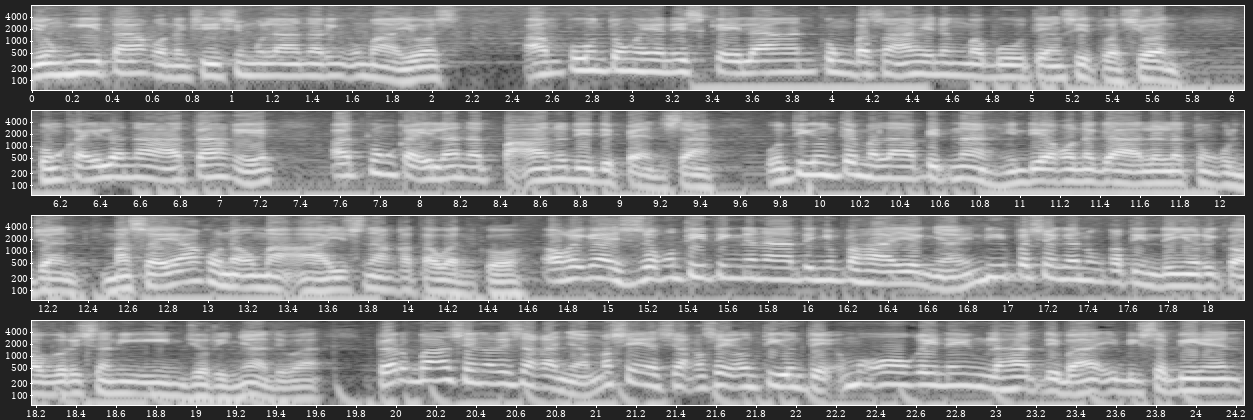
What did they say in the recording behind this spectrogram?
Yung hita ko nagsisimula na ring umayos. Ang punto ngayon is kailangan kong basahin ng mabuti ang sitwasyon. Kung kailan na-atake at kung kailan at paano didepensa. Unti-unti malapit na, hindi ako nag-aalala tungkol dyan. Masaya ako na umaayos na ang katawan ko. Okay guys, so kung titingnan natin yung pahayag niya, hindi pa siya ganun katindi yung recovery sa knee injury niya, di ba? Pero base na rin sa kanya, masaya siya kasi unti-unti, umu-okay na yung lahat, di ba? Ibig sabihin,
